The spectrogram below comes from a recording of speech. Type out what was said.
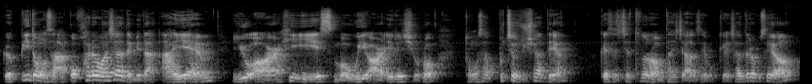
그 비동사 꼭 활용하셔야 됩니다. I am, you are, he is, 뭐 we are 이런 식으로 동사 붙여주셔야 돼요. 그래서 제 톤으로 한번 다시 짜서 해볼게요. 잘 들어보세요.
